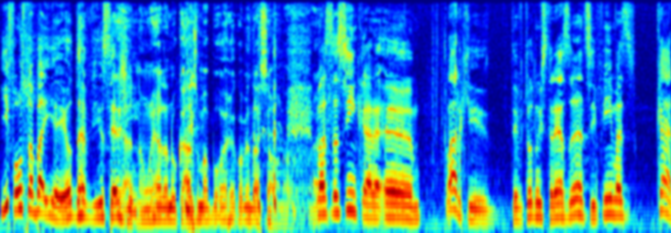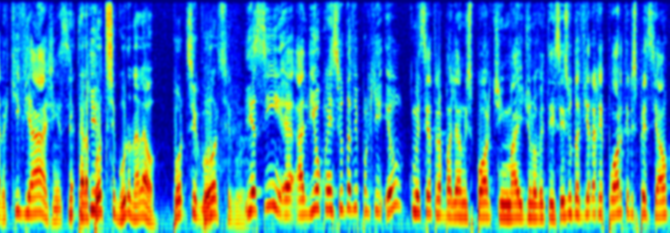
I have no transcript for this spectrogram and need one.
E fomos pra Bahia, eu, Davi e o É, Serginho. não era, no caso, uma boa recomendação. não. É. Mas assim, cara, é, claro que teve todo um estresse antes, enfim, mas, cara, que viagem, assim, Era porque- Porto Seguro, né, Léo? Porto Seguro. Porto Seguro. E assim, é, ali eu conheci o Davi porque eu comecei a trabalhar no esporte em maio de 96 e o Davi era repórter especial.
